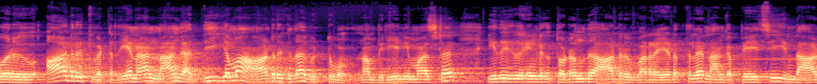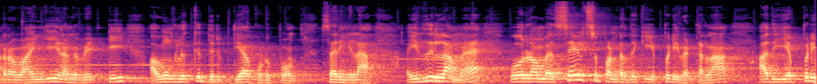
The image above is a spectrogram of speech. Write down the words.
ஒரு ஆர்டருக்கு வெட்டுறது. ஏன்னா நாங்கள் அதிகமாக ஆர்டருக்கு தான் வெட்டுவோம். நான் பிரியாணி மாஸ்டர் இது எங்களுக்கு தொடர்ந்து ஆர்டர் வர இடத்துல நாங்கள் பேசி இந்த ஆர்டரை வாங்கி நாங்கள் வெட்டி அவங்களுக்கு திருப்தியாக கொடுப்போம். சரிங்களா? இது இல்லாமல் ஒரு நம்ம சேல்ஸ் பண்ணுறதுக்கு எப்படி வெட்டலாம்? அது எப்படி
